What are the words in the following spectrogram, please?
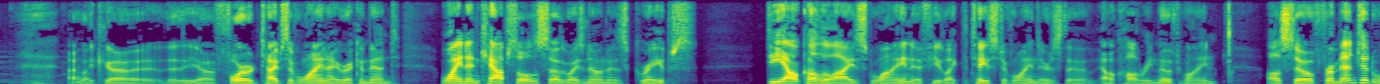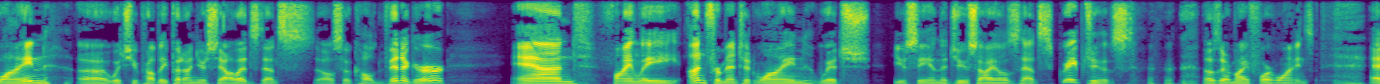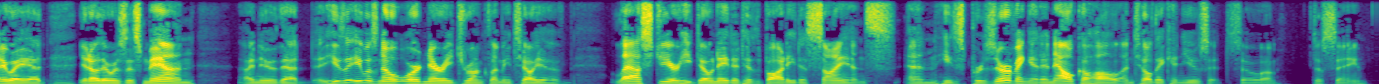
I like uh, the, the uh, four types of wine I recommend wine in capsules, otherwise known as grapes de-alcoholized wine, if you like the taste of wine, there's the alcohol removed wine. Also, fermented wine, uh, which you probably put on your salads. That's also called vinegar. And finally, unfermented wine, which you see in the juice aisles. That's grape juice. Those are my four wines. Anyway, uh, you know, there was this man I knew that he was no ordinary drunk, let me tell you. Last year, he donated his body to science, and he's preserving it in alcohol until they can use it. So, uh, just saying.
